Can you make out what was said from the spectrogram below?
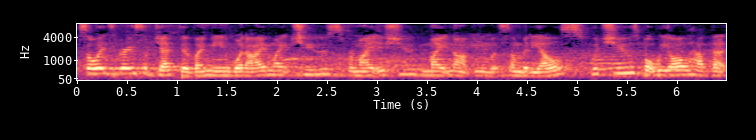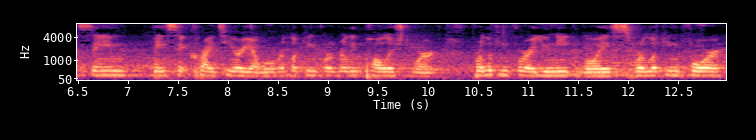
So it's very subjective. I mean, what I might choose for my issue might not be what somebody else would choose, but we all have that same basic criteria where we're looking for really polished work. We're looking for a unique voice. We're looking for,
